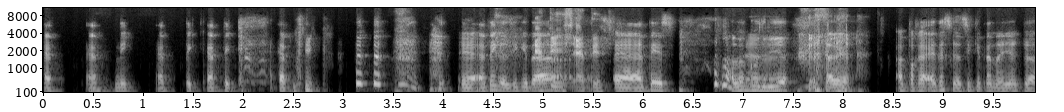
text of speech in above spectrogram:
et, etnik etik etik etik ya etik nggak sih kita? Etis etis. Ya etis. Lalu gue jadi ya. Okay. apakah etis nggak sih kita nanya ke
